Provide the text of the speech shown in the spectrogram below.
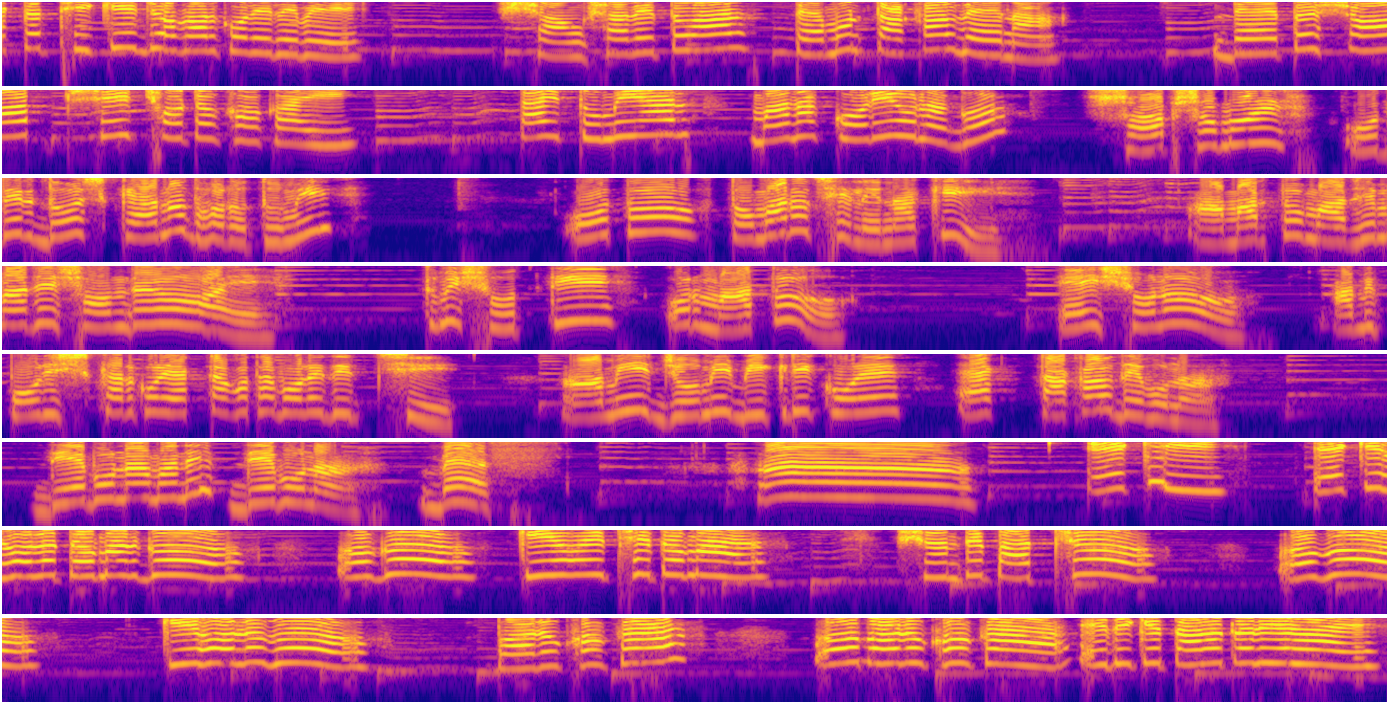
একটা ঠিকই জোগাড় করে দেবে। সংসারে তো আর তেমন টাকাও দেয় না। দেয় তো সব সেই ছোট খোকাই। তাই তুমি আর মানা করিও না গো। সব সময় ওদের দোষ কেন ধরো তুমি? ও তো তোমারও ছেলে নাকি? আমার তো মাঝে মাঝে সন্দেহ হয়। তুমি সত্যি ওর মা তো? এই শোনো আমি পরিষ্কার করে একটা কথা বলে দিচ্ছি। আমি জমি বিক্রি করে এক টাকাও দেব না। দেব না মানে দেব না। ব্যাস। একই একই হলো তোমার গো? ও গো কি হয়েছে তোমার? শুনতে পাচ্ছ? ও গো কি হলো গো? বড় খোকা? ও বড় খোকা, এদিকে তাড়াতাড়ি আয়।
